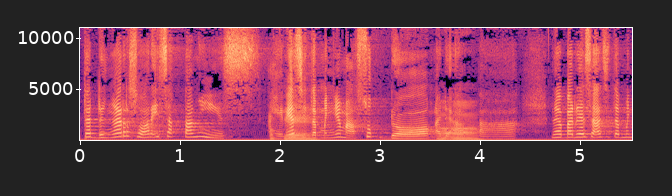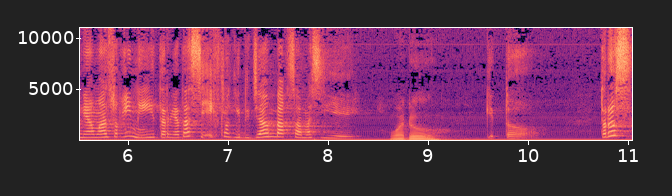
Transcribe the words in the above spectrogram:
terdengar suara isak tangis. Akhirnya si temennya masuk dong, ada Ha-ha. apa? Nah, pada saat si temennya masuk ini, ternyata si X lagi dijambak sama si Y, Waduh. gitu. Terus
